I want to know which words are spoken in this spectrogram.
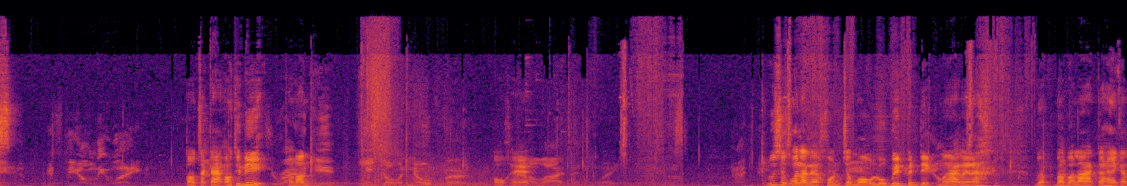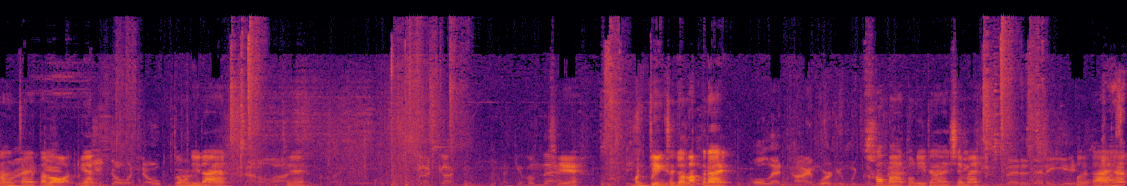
สต้องจัดการเขาที่นี่ เท่านั้น right here. He ain't going no further. Okay. Not alive anyway. รู้สึกว่าหลายๆคนจะมองโรบินเป็นเด็กมากเลยนะ แบบบาบาร่าก็ให้กำลังใจตลอดเงี้ยตรงนี้ได้ฮะโอเคโอเค มันเก่งฉันยอมรับก็ได้ เข้ามาตรงนี้ได้ใช่ไหม เปิดได้ฮะ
